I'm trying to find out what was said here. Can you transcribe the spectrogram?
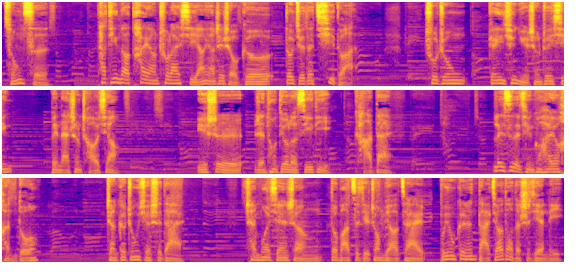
从此，他听到《太阳出来喜洋洋》这首歌都觉得气短。初中跟一群女生追星，被男生嘲笑，于是忍痛丢了 CD 卡带。类似的情况还有很多。整个中学时代，沉默先生都把自己装裱在不用跟人打交道的世界里，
